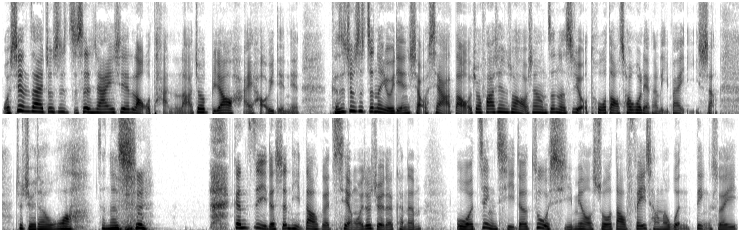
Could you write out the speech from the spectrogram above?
我现在就是只剩下一些老痰啦，就比较还好一点点。可是就是真的有一点小吓到，就发现说好像真的是有拖到超过两个礼拜以上，就觉得哇，真的是 跟自己的身体道个歉。我就觉得可能。我近期的作息没有说到非常的稳定，所以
